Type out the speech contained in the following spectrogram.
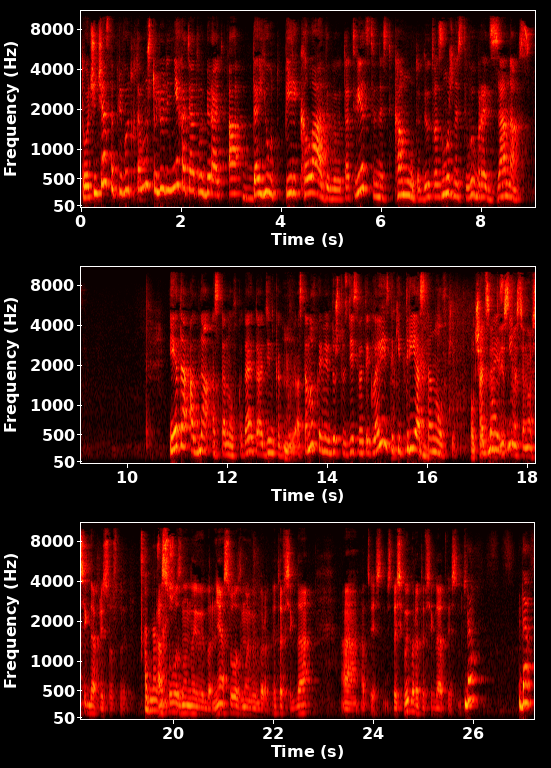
то очень часто приводит к тому, что люди не хотят выбирать, а дают, перекладывают ответственность кому-то, дают возможность выбрать за нас. И это одна остановка, да, это один как бы остановка, я имею в виду, что здесь в этой главе есть такие три остановки. Получается, одна ответственность, них... она всегда присутствует. Однозначно. Осознанный выбор, неосознанный выбор, это всегда а, ответственность. То есть выбор это всегда ответственность. Да, да.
